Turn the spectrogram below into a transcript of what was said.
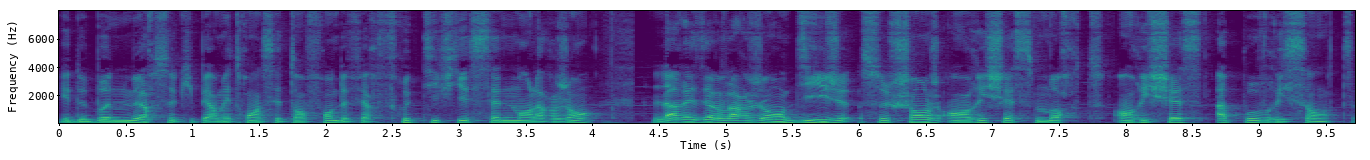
et de bonnes mœurs qui permettront à cet enfant de faire fructifier sainement l'argent, la réserve argent, dis-je, se change en richesse morte, en richesse appauvrissante.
